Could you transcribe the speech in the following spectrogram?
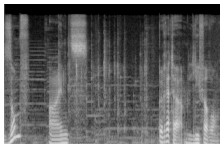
Sumpf 1 Bretterlieferung.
